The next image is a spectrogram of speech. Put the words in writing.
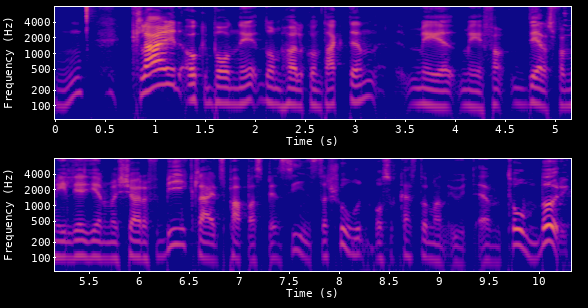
Mm. Clyde och Bonnie, de höll kontakten med, med fa deras familjer genom att köra förbi Clydes pappas bensinstation och så kastade man ut en tom burk.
